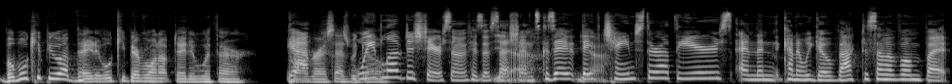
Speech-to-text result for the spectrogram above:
but we'll keep you updated. We'll keep everyone updated with our Yeah. as we go. We'd love to share some of his obsessions because they, they've Yeah. changed throughout the years, and then kind of we go back to some of them. But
